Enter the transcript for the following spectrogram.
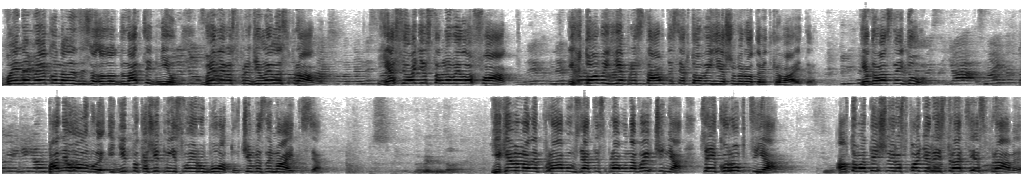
Ви не виконали за 11 днів, ви не розподілили справу. Я сьогодні встановила факт. І хто ви є, представтеся, хто ви є, що ви рота відкриваєте. Я до вас не йду. Я, знаєте, хто я є, я вам Пане голово, ідіть покажіть мені свою роботу, чим ви займаєтеся. Давайте так. Яке ви мали право взяти справу на вивчення? Це є корупція. Автоматичний розподіл реєстрація справи.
